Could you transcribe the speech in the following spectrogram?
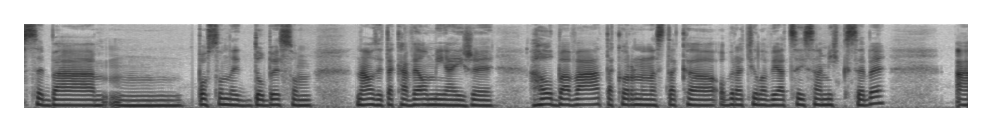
seba. Um, v poslednej dobe som naozaj taká veľmi aj, že hlbavá. Tá korona nás tak obratila viacej samých k sebe. A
